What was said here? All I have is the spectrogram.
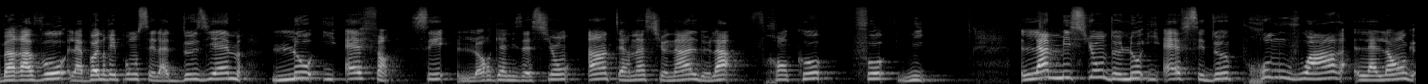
Bravo, la bonne réponse est la deuxième. L'OIF, c'est l'Organisation internationale de la francophonie. La mission de l'OIF, c'est de promouvoir la langue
